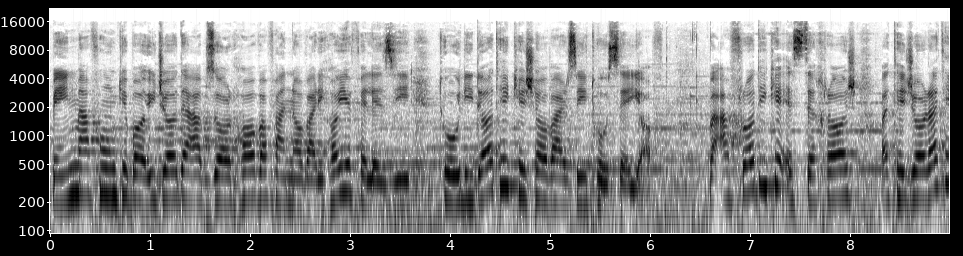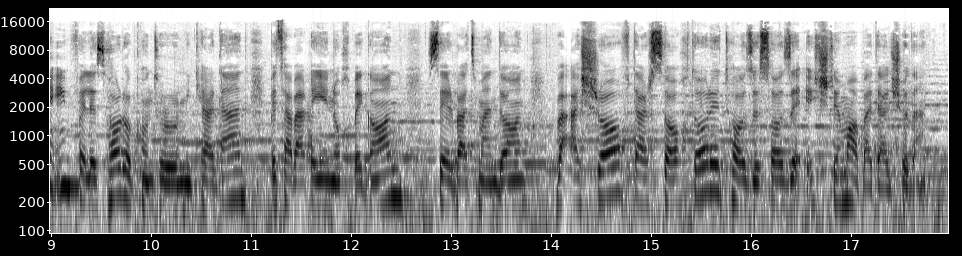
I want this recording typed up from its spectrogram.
به این مفهوم که با ایجاد ابزارها و فناوری‌های فلزی تولیدات کشاورزی توسعه یافت و افرادی که استخراج و تجارت این فلزها را کنترل می کردند به طبقه نخبگان، ثروتمندان و اشراف در ساختار تازه ساز اجتماع بدل شدند.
